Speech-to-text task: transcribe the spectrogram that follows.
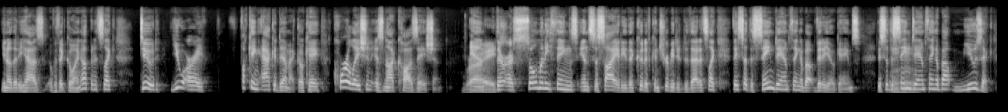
you know, that he has with it going up, and it's like, dude, you are a fucking academic, okay? Correlation is not causation. Right. And there are so many things in society that could have contributed to that. It's like they said the same damn thing about video games. They said the mm-hmm. same damn thing about music.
